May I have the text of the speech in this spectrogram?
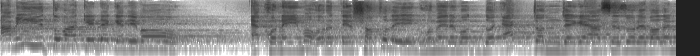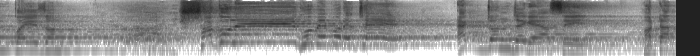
আমি তোমাকে ডেকে দেব। এখন এই মুহূর্তে সকলেই ঘুমের মধ্যে একজন জেগে আছে, জোরে বলেন কয়জন? সকলেই ঘুমে পড়েছে, একজন জেগে আছে। হঠাৎ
